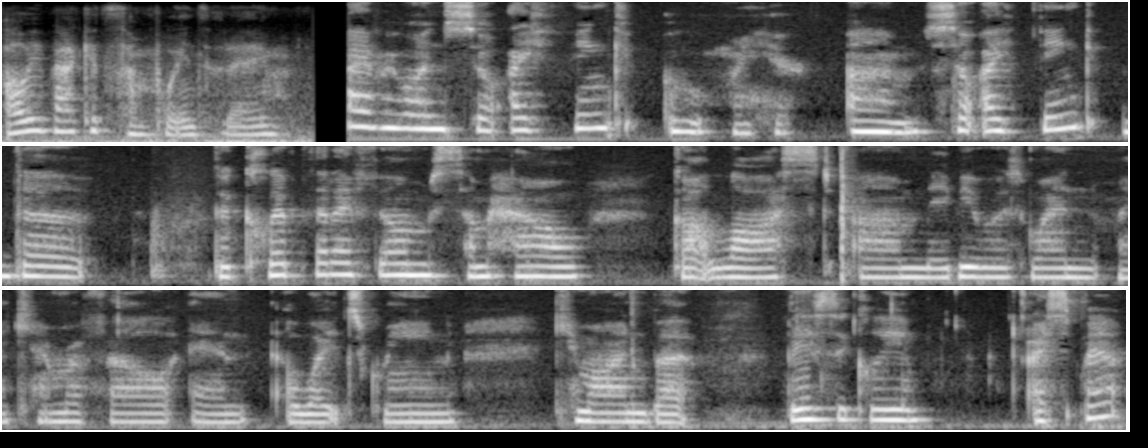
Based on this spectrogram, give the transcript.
I'll be back at some point today. Hi everyone. So I think. Oh, my hair. Um. So I think the the clip that I filmed somehow got lost. Um, maybe it was when my camera fell and a white screen came on, but basically, I spent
